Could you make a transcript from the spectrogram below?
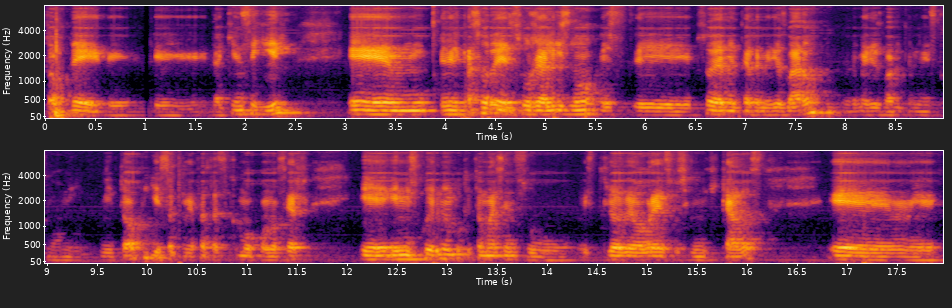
top de a quién seguir. en el caso del surrealismo, este, pues, obviamente Remedios Varo, Remedios Varo también es como mi, top, y eso que me falta es como conocer eh, inmiscuirme un poquito más en su estilo de obra, en sus significados. Eh,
